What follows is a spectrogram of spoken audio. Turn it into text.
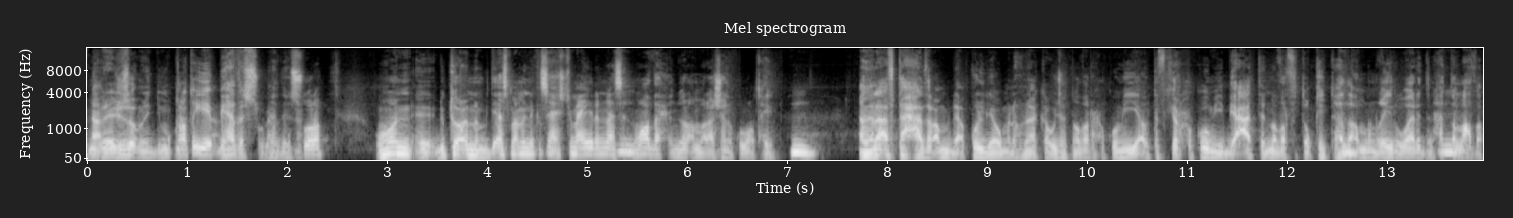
نعم. جزء من الديمقراطية بهذا الصورة بهذه الصورة. وهون آه، دكتور أنا بدي أسمع منك نصيحة اجتماعية للناس انه واضح إنه الأمر عشان نكون واضحين. أنا لا أفتح هذا الأمر لأقول اليوم ان هناك وجهة نظر حكومية أو تفكير حكومي باعاده النظر في التوقيت. هذا أمر غير وارد حتى اللحظة.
